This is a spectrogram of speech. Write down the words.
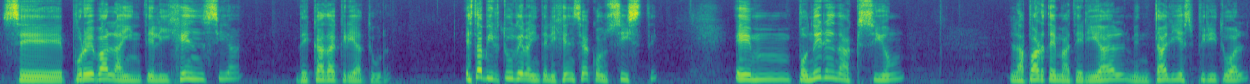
se prueba la inteligencia de cada criatura. Esta virtud de la inteligencia consiste en poner en acción la parte material, mental y espiritual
